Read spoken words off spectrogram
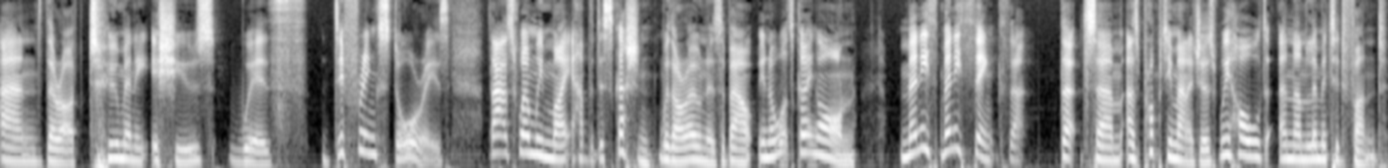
and there are too many issues with differing stories, that's when we might have the discussion with our owners about, you know, what's going on. Many many think that that um, as property managers we hold an unlimited fund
